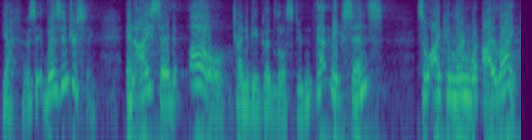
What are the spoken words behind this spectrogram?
Yeah, it was, it was interesting. And I said, Oh, trying to be a good little student, that makes sense. So I can learn what I like.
